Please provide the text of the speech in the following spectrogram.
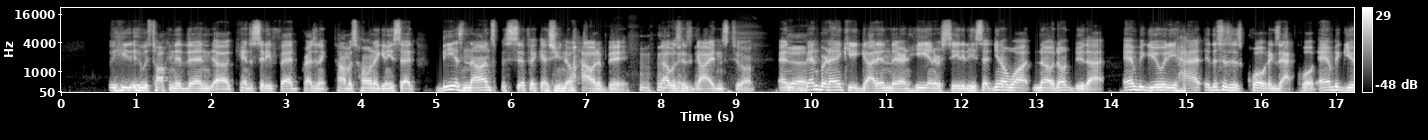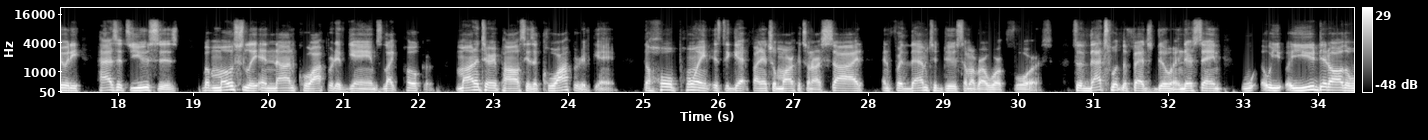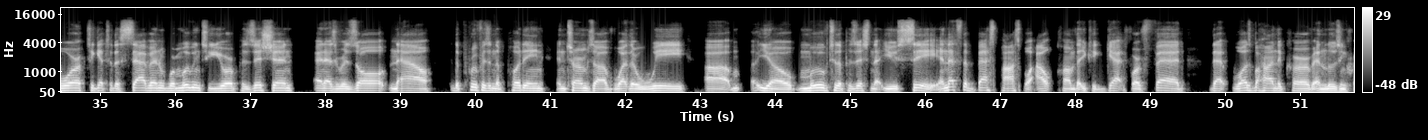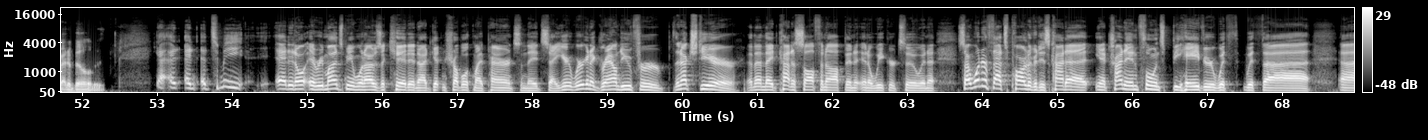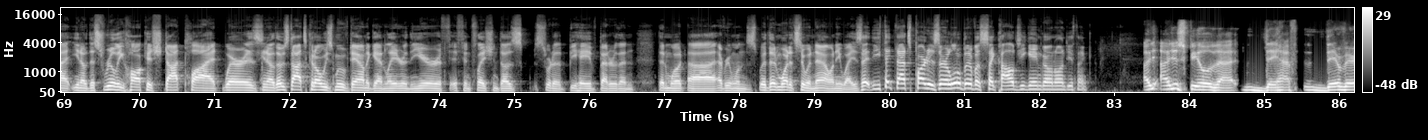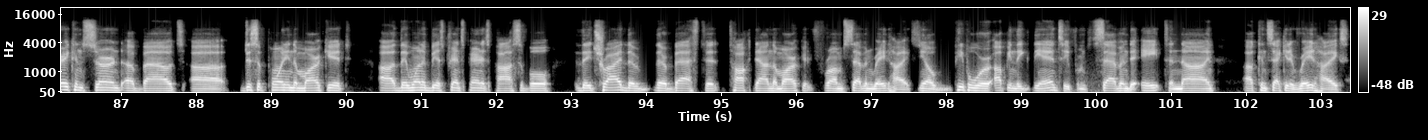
he, he was talking to then uh, Kansas City Fed President Thomas Hoenig, and he said, "Be as non-specific as you know how to be." That was his guidance to him. And yeah. Ben Bernanke got in there and he interceded. He said, "You know what? No, don't do that. Ambiguity had this is his quote, exact quote. Ambiguity has its uses." But mostly in non cooperative games like poker. Monetary policy is a cooperative game. The whole point is to get financial markets on our side and for them to do some of our work for us. So that's what the Fed's doing. They're saying, you did all the work to get to the seven. We're moving to your position. And as a result, now the proof is in the pudding in terms of whether we uh, you know, move to the position that you see. And that's the best possible outcome that you could get for a Fed that was behind the curve and losing credibility. Yeah, and, and, and, to me, Ed, it, it reminds me when I was a kid and I'd get in trouble with my parents and they'd say, we're going to ground you for the next year. And then they'd kind of soften up in, in a week or two. And uh, so I wonder if that's part of it is kind of, you know, trying to influence behavior with, with uh, uh, you know, this really hawkish dot plot. Whereas, you know, those dots could always move down again later in the year if, if inflation does sort of behave better than, than what uh, everyone's, than what it's doing now anyway. Is that, do you think that's part, is there a little bit of a psychology game going on, do you think? I, I just feel that they have they're very concerned about uh, disappointing the market. Uh, they want to be as transparent as possible. They tried the, their best to talk down the market from seven rate hikes. You know, people were upping the, the ante from seven to eight to nine uh, consecutive rate hikes,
